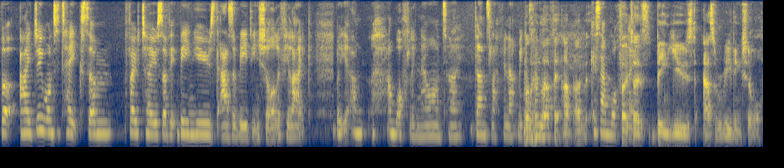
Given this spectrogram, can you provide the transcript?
But I do want to take some photos of it being used as a reading shawl, if you like. But yeah, I'm I'm waffling now, aren't I? Dan's laughing at me. Well, I love it. I, I, 'Cause I'm waffling. Photos being used as a reading shawl,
